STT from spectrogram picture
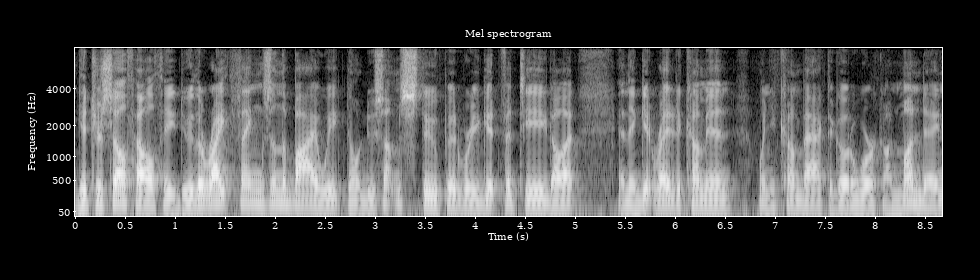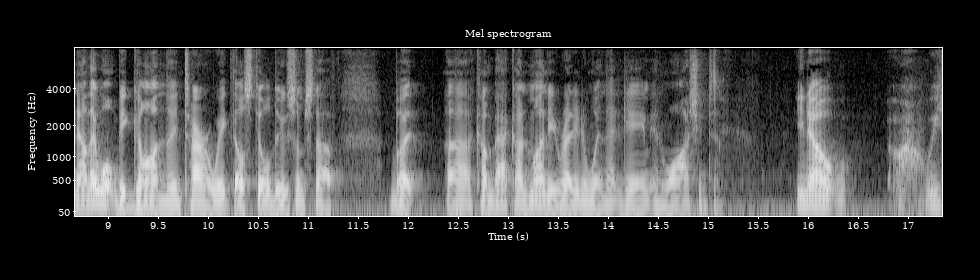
get yourself healthy, do the right things in the bye week. Don't do something stupid where you get fatigued, all that, and then get ready to come in when you come back to go to work on Monday. Now they won't be gone the entire week; they'll still do some stuff, but uh, come back on Monday ready to win that game in Washington. You know, we,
